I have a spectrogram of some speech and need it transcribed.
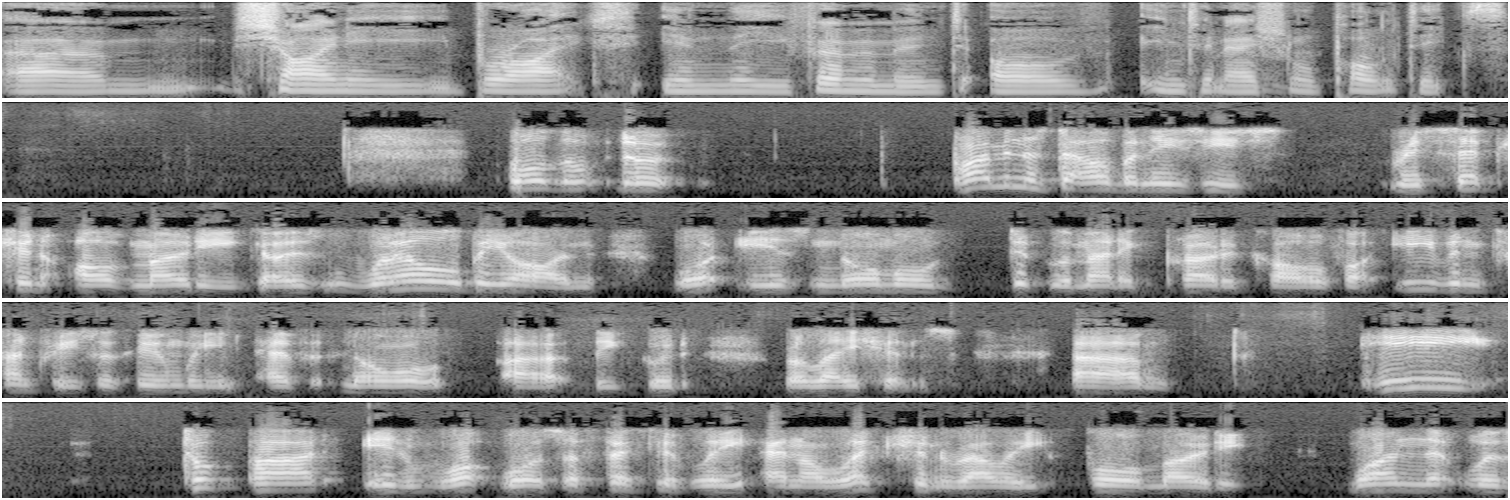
um, shiny, bright in the firmament of international politics. Well, the, the Prime Minister Albanese's reception of Modi goes well beyond what is normal diplomatic protocol for even countries with whom we have normally uh, good relations. Um, he took part in what was effectively an election rally for Modi, one that was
